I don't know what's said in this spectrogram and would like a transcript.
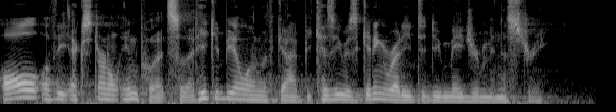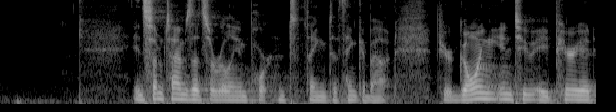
all of the external inputs so that he could be alone with God because he was getting ready to do major ministry. And sometimes that's a really important thing to think about. If you're going into a period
